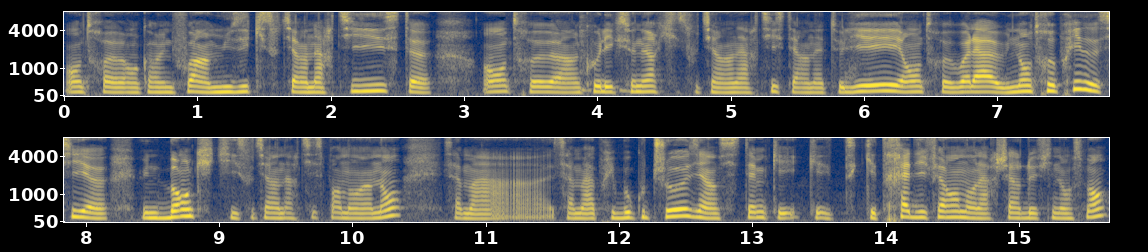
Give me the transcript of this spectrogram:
entre, encore une fois, un musée qui soutient un artiste, entre un collectionneur qui soutient un artiste et un atelier, entre voilà, une entreprise aussi, une banque qui soutient un artiste pendant un an. Ça m'a appris beaucoup de choses. Il y a un système qui est, qui est, qui est très différent dans la recherche de financement.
